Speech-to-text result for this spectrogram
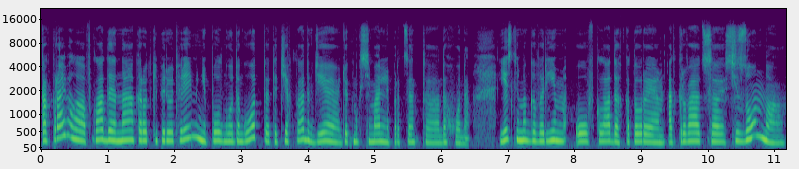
Как правило, вклады на короткий период времени, полгода-год, это те вклады, где идет максимальный процент э, дохода. Если мы говорим о вкладах, которые открываются сезонно,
